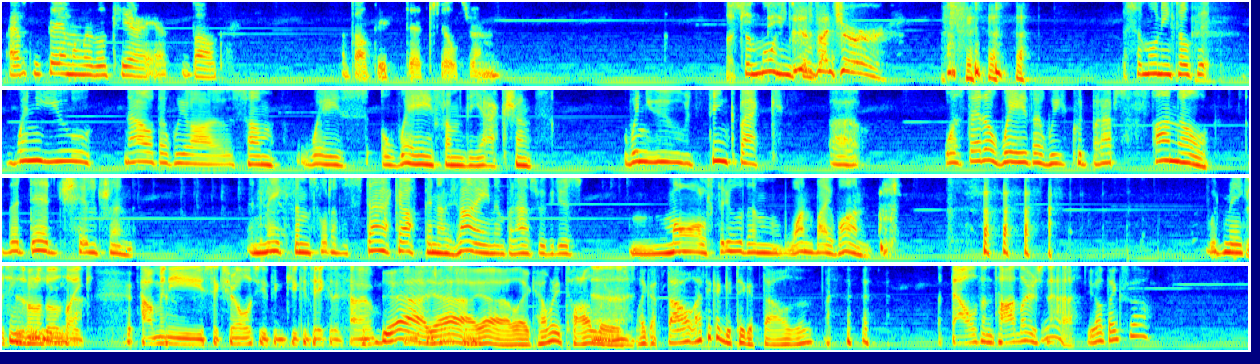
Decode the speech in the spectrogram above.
I have to say I'm a little curious about about these dead children. So morning, It's an cloak. adventure! So morning, cloak. When you now that we are some ways away from the action, when you think back, uh, was there a way that we could perhaps funnel the dead children and make them sort of stack up in a line, and perhaps we could just maul through them one by one? Would make This things is one of those easier. like, how many six-year-olds you think you can take at a time? kind of yeah, yeah, yeah. Like how many toddlers? Yeah. Like a thousand? I think I could take a thousand. A thousand toddlers? Nah. You don't think so?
